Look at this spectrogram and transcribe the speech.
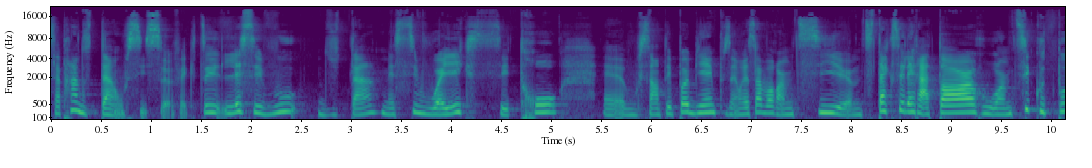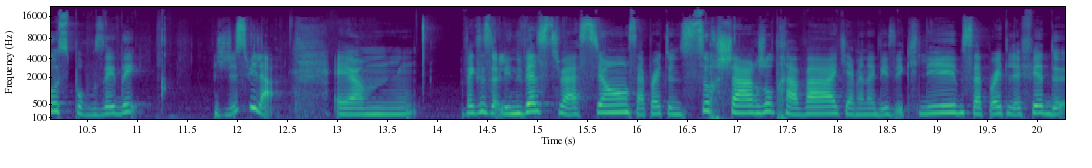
ça prend du temps aussi, ça. Fait que, tu sais, laissez-vous du temps, mais si vous voyez que c'est trop, euh, vous vous sentez pas bien, puis vous aimeriez savoir un petit, euh, un petit accélérateur ou un petit coup de pouce pour vous aider, je suis là. Et, euh, fait que c'est ça, les nouvelles situations, ça peut être une surcharge au travail qui amène à des équilibres, ça peut être le fait de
